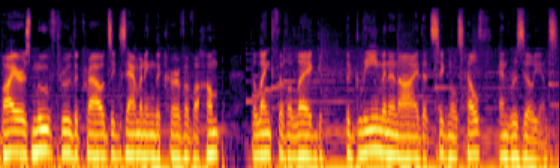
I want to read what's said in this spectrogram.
Buyers move through the crowds examining the curve of a hump, the length of a leg, the gleam in an eye that signals health and resilience.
